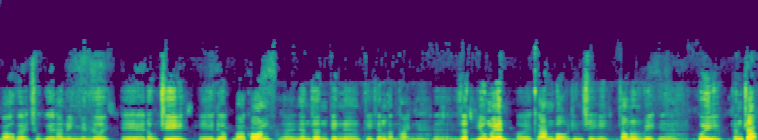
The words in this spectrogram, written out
bảo vệ chủ quyền an ninh biên giới. Thì đồng chí thì được bà con ờ, nhân dân trên ờ, thị trấn Cẩm Thạnh ờ, rất yêu mến rồi cán bộ chiến sĩ trong đơn vị quý trân trọng.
